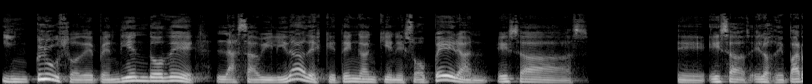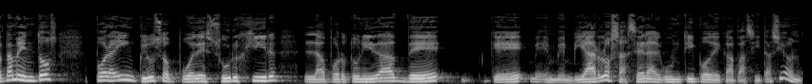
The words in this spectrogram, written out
Incluso dependiendo de las habilidades que tengan quienes operan esas eh, esas, en los departamentos, por ahí incluso puede surgir la oportunidad de que enviarlos a hacer algún tipo de capacitación.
